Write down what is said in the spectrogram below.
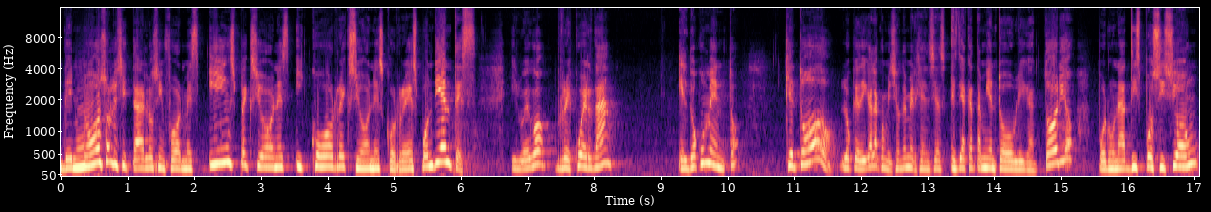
de no solicitar los informes, inspecciones y correcciones correspondientes. Y luego recuerda el documento que todo lo que diga la Comisión de Emergencias es de acatamiento obligatorio por una disposición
